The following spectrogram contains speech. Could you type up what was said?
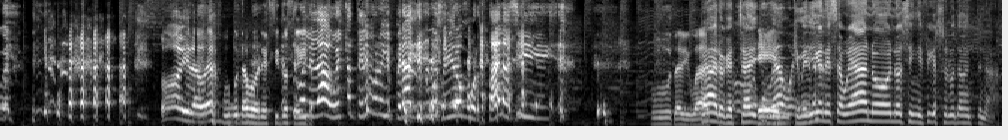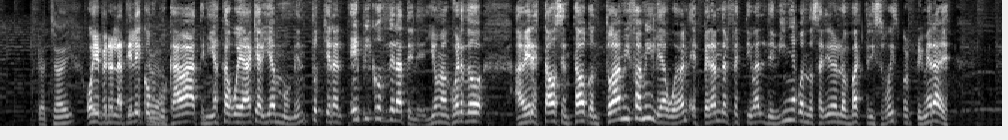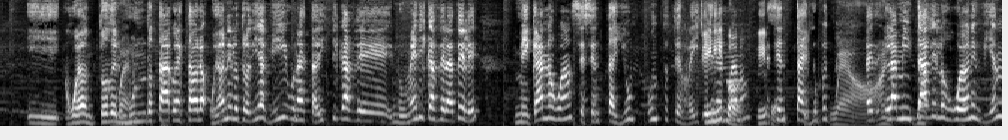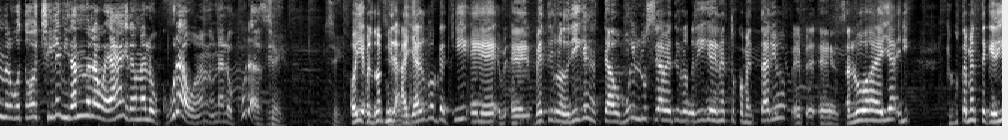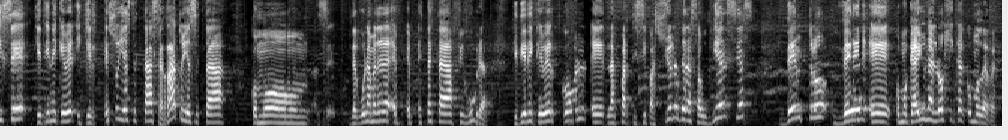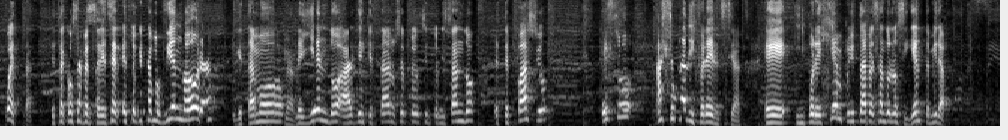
Ay, la wea puta, pobrecito Ese weón le daba vuelta al teléfono y esperaba que Hugo se viera un mortal así. Puta, mi guacho. Claro, ¿cachai? Eh, que, me digan esa weá no, no significa absolutamente nada. ¿Cachai? Oye, pero la tele convocaba, tenía esta weá que había momentos que eran épicos de la tele. Yo me acuerdo haber estado sentado con toda mi familia, weón, esperando el festival de Viña cuando salieron los Backstreet Boys por primera vez. Y, weón, todo el Bueno. mundo estaba conectado. a la- Weón, el otro día vi unas estadísticas de numéricas de la tele. Mecano, weón, 61 puntos de rating, Sí, hermano. sí, po. 61 puntos. Weón. Eh, La mitad Ya. de los weones viendo algo, todo Chile mirando la weá, era una locura, weón, una locura. así. Sí, sí. Oye, perdón, mira, hay algo que aquí eh, eh, Betty Rodríguez ha estado muy lúcida Betty Rodríguez en estos comentarios. eh, saludos a ella y que justamente que dice que tiene que ver y que eso ya se está hace rato, ya se está como de alguna manera eh, eh, está esta figura que tiene que ver con eh, las participaciones de las audiencias dentro de eh, como que hay una lógica como de respuesta esta cosa de pertenecer esto que estamos viendo ahora y que estamos Claro. leyendo a alguien que está no es cierto sintonizando este espacio eso hace una diferencia. Eh, y por ejemplo, yo estaba pensando en lo siguiente, mira,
